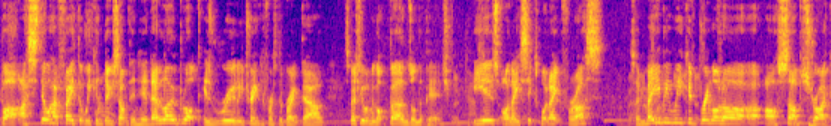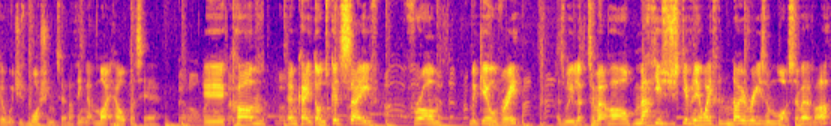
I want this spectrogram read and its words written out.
but I still have faith that we can do something here. Their low block is really tricky for us to break down, especially when we've got Burns on the pitch. He is on a 6.8 for us. So maybe we could bring on our, our, our, sub striker, which is Washington. I think that might help us here. Here come MK Dons. Good save from MacGillivray as we look to Matt Oh, Matthews is just giving it away for no reason whatsoever.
